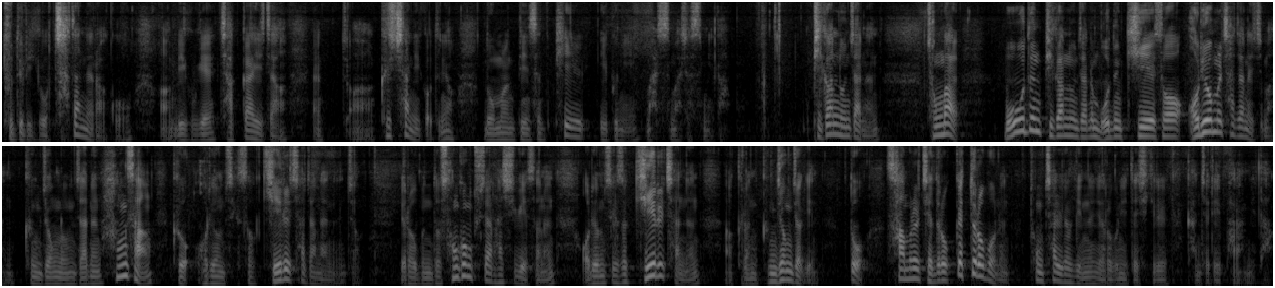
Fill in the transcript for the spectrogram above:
두드리고 찾아내라고 어, 미국의 작가이자 어, 크리스찬이거든요. 노먼 빈센트 필 이분이 말씀하셨습니다. 비관론자는 정말 모든 비관론자는 모든 기회에서 어려움을 찾아내지만 긍정론자는 항상 그 어려움 속에서 기회를 찾아내는 점. 여러분도 성공 투자를 하시기 위해서는 어려움 속에서 기회를 찾는 어, 그런 긍정적인 또 사물을 제대로 꿰뚫어보는 통찰력 있는 여러분이 되시기를 간절히 바랍니다.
